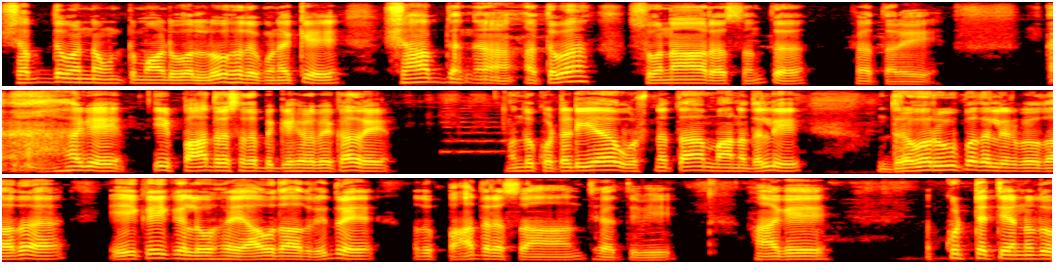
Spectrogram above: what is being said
ಶಬ್ದವನ್ನು ಉಂಟು ಮಾಡುವ ಲೋಹದ ಗುಣಕ್ಕೆ ಶಾಬ್ದನ ಅಥವಾ ಸೋನಾರಸ್ ಅಂತ ಹೇಳ್ತಾರೆ. ಹಾಗೆ ಈ ಪಾದರಸದ ಬಗ್ಗೆ ಹೇಳಬೇಕಾದ್ರೆ, ಒಂದು ಕೊಠಡಿಯ ಉಷ್ಣತಾಮಾನದಲ್ಲಿ ದ್ರವ ರೂಪದಲ್ಲಿರಬಹುದಾದ ಏಕೈಕ ಲೋಹ ಯಾವುದಾದ್ರೂ ಇದ್ದರೆ ಅದು ಪಾದರಸ ಅಂತ ಹೇಳ್ತೀವಿ. ಹಾಗೆ ಕುಟ್ಯತೆ ಅನ್ನೋದು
